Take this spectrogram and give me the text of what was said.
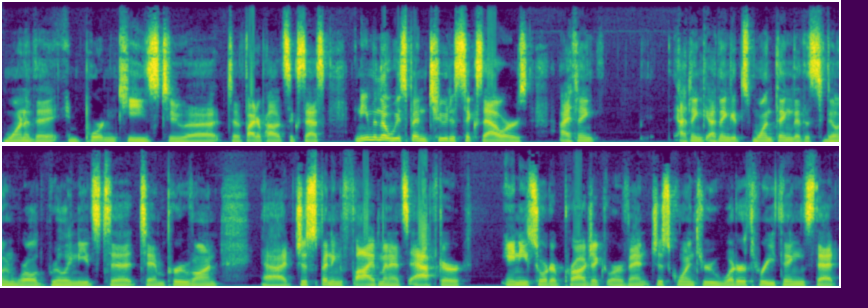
one of the important keys to uh, to fighter pilot success. And even though we spend two to six hours, I think I think I think it's one thing that the civilian world really needs to to improve on. Uh, just spending five minutes after any sort of project or event, just going through what are three things that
